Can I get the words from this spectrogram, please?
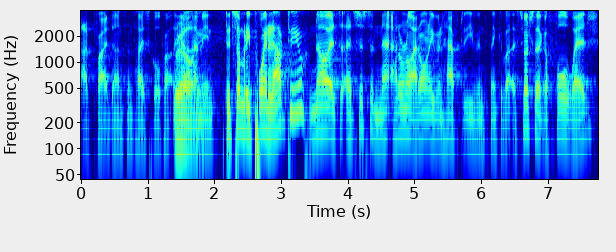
I've probably done since high school. Probably. Really? Yeah, I mean, did somebody point it out to you? No, it's it's just a net. I don't know. I don't even have to even think about it. Especially like a full wedge,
